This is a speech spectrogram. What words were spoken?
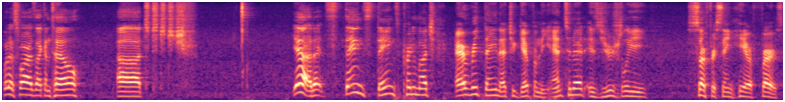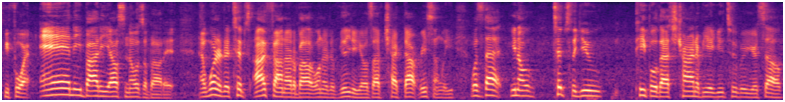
But as far as I can tell, uh, yeah, that's things. Things pretty much everything that you get from the internet is usually surfacing here first before anybody else knows about it. And one of the tips I found out about one of the videos I've checked out recently was that, you know, tips for you people that's trying to be a YouTuber yourself.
